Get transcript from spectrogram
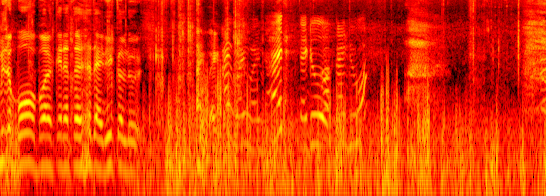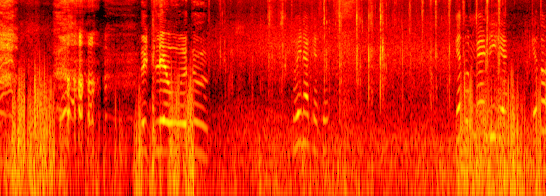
મિત્રો બહુ બોલ કર્યા તો છતાંય નીકળ્યું આય ભાઈ આય ભાઈ ભાઈ હાય કાઢ્યું કાઢ્યું એટલે એવું હતું ધોઈ નાખે છે. કે તો મેઢી છે? કેતો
